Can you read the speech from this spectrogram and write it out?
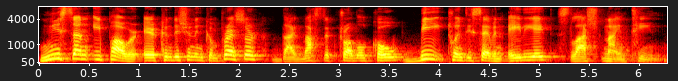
Nissan e-Power air conditioning compressor, diagnostic trouble code B2788-19.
